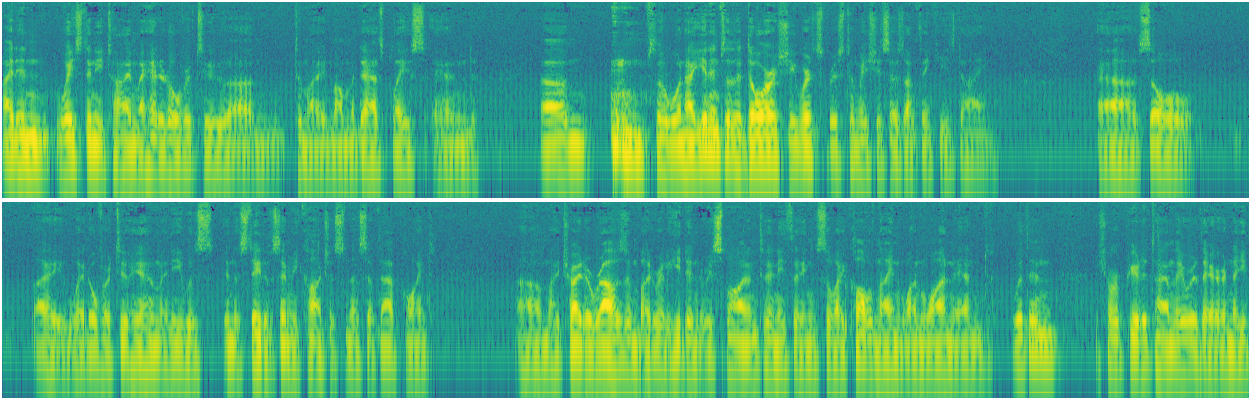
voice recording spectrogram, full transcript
I didn't waste any time. I headed over to um, to my mom and dad's place, and um, so when I get into the door, she whispers to me. She says, "I think he's dying." Uh, so I went over to him, and he was in a state of semi-consciousness at that point. Um, I tried to rouse him, but really he didn't respond to anything. So I called 911, and within a short period of time, they were there, and they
